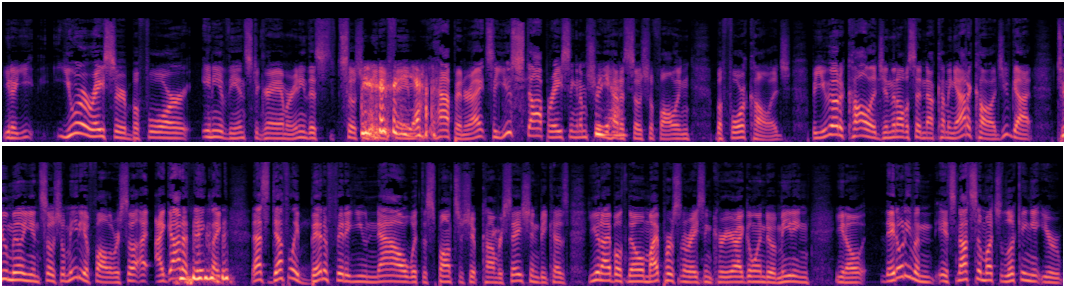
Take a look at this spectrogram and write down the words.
you know, you you were a racer before any of the Instagram or any of this social media fame Yeah. happened, right? So you stop racing, and I'm sure you had a social following before college, but you go to college, and then all of a sudden, now coming out of college, you've got two million social media followers. So I, I got to think like that's definitely benefiting you now with the sponsorship conversation because you and I both know my personal racing career. I go into a meeting, you know, they don't even it's not so much looking at your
